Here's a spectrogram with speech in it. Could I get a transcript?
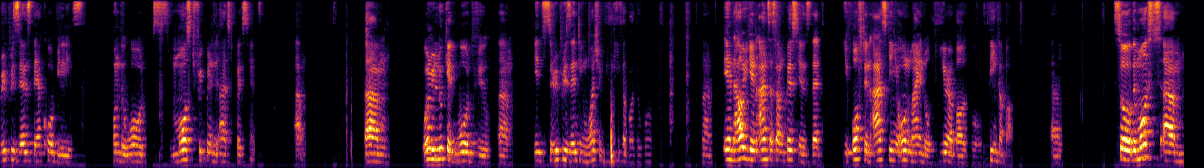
represents their core beliefs on the world's most frequently asked questions. Um, um, when we look at worldview, um, it's representing what you believe about the world um, and how you can answer some questions that you often ask in your own mind or hear about or think about. Um, so the most um,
